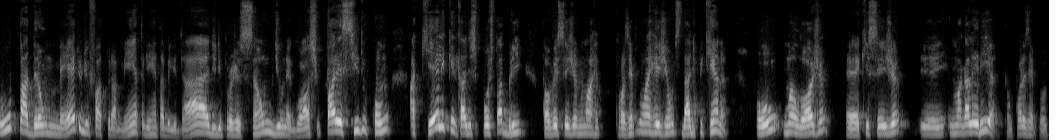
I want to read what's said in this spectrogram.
o padrão médio de faturamento, de rentabilidade, de projeção de um negócio parecido com aquele que ele está disposto a abrir, talvez seja numa, por exemplo, numa região de cidade pequena ou uma loja é, que seja é, numa galeria. Então, por exemplo,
